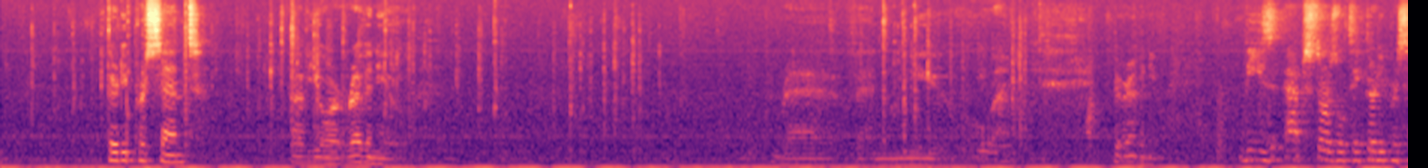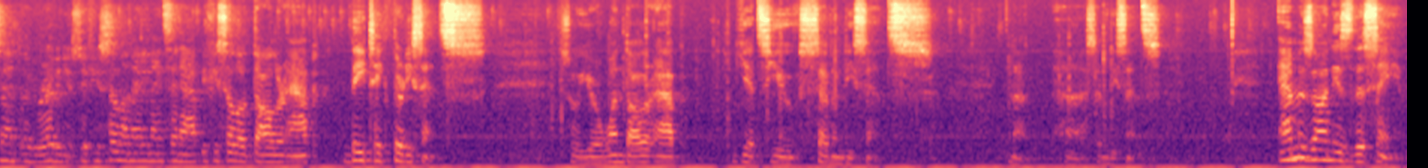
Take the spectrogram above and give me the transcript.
30% of your. Revenue. The revenue. These app stores will take 30% of your revenue. So if you sell a 99 cent app, if you sell a dollar app, they take 30 cents. So your $1 app gets you 70 cents. Not uh, 70 cents. Amazon is the same.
